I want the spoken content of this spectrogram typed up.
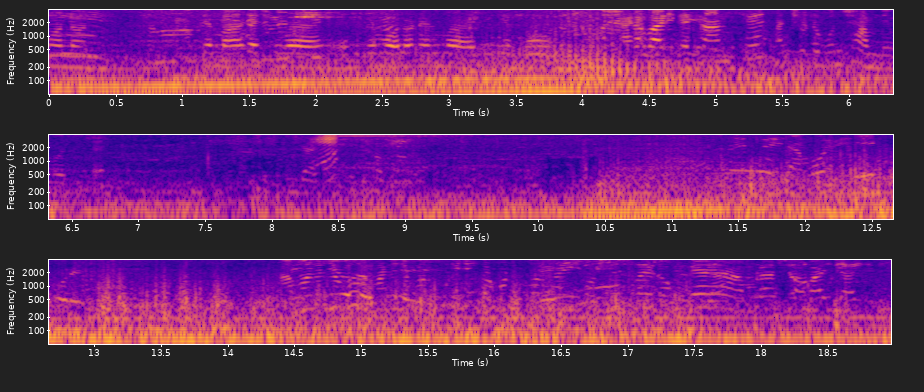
মলন যে মা কাকিমা এদিকে মলনের মা এদিকে বোন। একটা বাড়িতে কাঁদছে আর ছোট বোন সামনে বসছে। যাচ্ছি সবাই কেমন মেঘ করেছে বৃষ্টিও হচ্ছে এই বৃষ্টির দিনে আমরা সবাই যাচ্ছি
